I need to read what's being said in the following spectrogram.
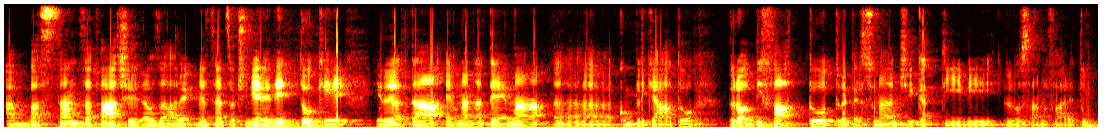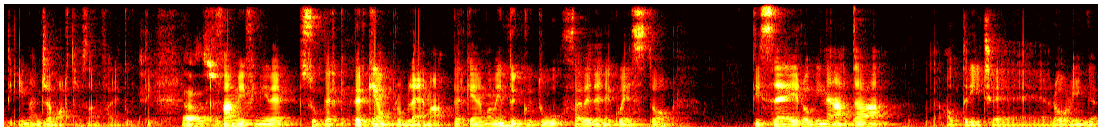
abbastanza facile da usare, nel senso ci viene detto che in realtà è un anatema uh, complicato, però di fatto tra i personaggi cattivi lo sanno fare tutti, i mangiamorti lo sanno fare tutti. Uh, sì. Fammi finire su perché, perché è un problema, perché nel momento in cui tu fai vedere questo, ti sei rovinata autrice Rowling,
